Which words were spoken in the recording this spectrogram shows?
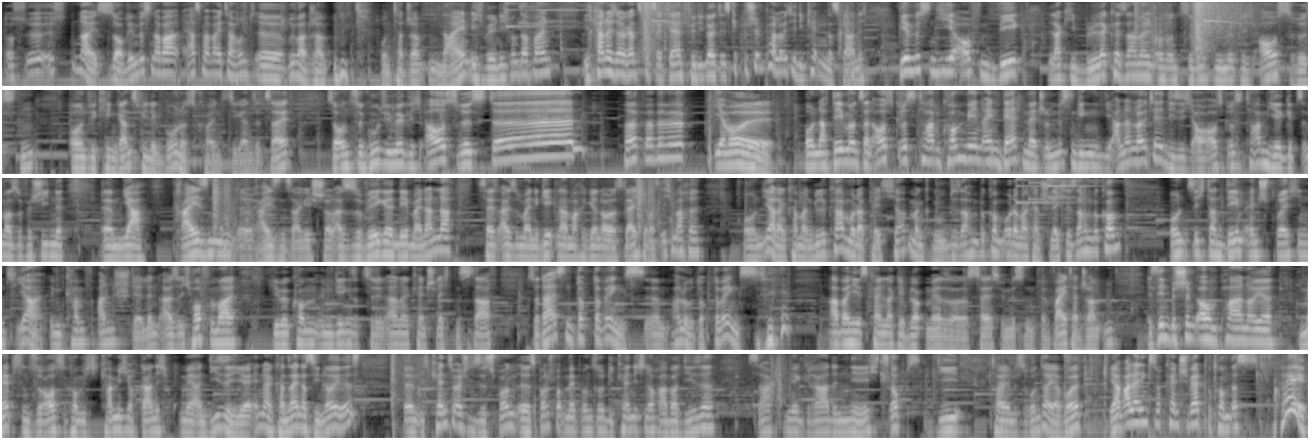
das äh, ist nice. So, wir müssen aber erstmal weiter rund, äh, rüberjumpen. Runterjumpen. Nein, ich will nicht runterfallen. Ich kann euch aber ganz kurz erklären für die Leute. Es gibt bestimmt ein paar Leute, die kennen das gar nicht. Wir müssen hier auf dem Weg Lucky Blöcke sammeln und uns so gut wie möglich ausrüsten. Und wir kriegen ganz viele Bonus-Coins die ganze Zeit. So, uns so gut wie möglich ausrüsten. Jawohl. Und nachdem wir uns dann ausgerüstet haben, kommen wir in ein Deathmatch und müssen gegen die anderen Leute, die sich auch ausgerüstet haben. Hier gibt es immer so verschiedene, ähm, ja, Reisen, äh, Reisen sage ich schon, also so Wege nebeneinander. Das heißt also, meine Gegner machen genau das gleiche, was ich mache. Und ja, dann kann man Glück haben oder Pech haben. Man kann gute Sachen bekommen oder man kann schlechte Sachen bekommen und sich dann dementsprechend, ja, im Kampf anstellen. Also ich hoffe mal, wir bekommen im Gegensatz zu den anderen keinen schlechten Staff. So, da ist ein Dr. Banks. Ähm, hallo, Dr. Banks. Aber hier ist kein Lucky Block mehr, so, das heißt, wir müssen äh, weiter jumpen. Es sind bestimmt auch ein paar neue Maps und so rausgekommen. Ich kann mich auch gar nicht mehr an diese hier erinnern. Kann sein, dass sie neu ist. Ähm, ich kenne zum Beispiel diese Spon äh, Spongebob-Map und so, die kenne ich noch, aber diese sagt mir gerade nichts. Ups, die Teile müssen runter, jawohl. Wir haben allerdings noch kein Schwert bekommen, das ist... Hey!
